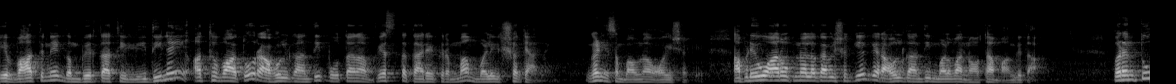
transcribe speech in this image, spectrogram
એ વાતને ગંભીરતાથી લીધી નહીં અથવા તો રાહુલ ગાંધી પોતાના વ્યસ્ત કાર્યક્રમમાં મળી શક્યા નહીં. ઘણી સંભાવના હોઈ શકે. આપણે એવો આરોપ ન લગાવી શકીએ કે રાહુલ ગાંધી મળવા નહોતા માંગતા. પરંતુ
